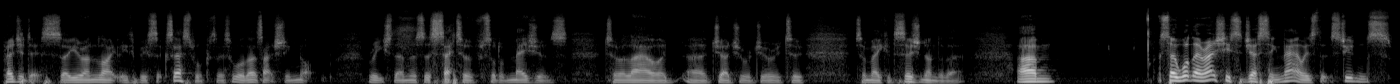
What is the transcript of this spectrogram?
prejudice. So you're unlikely to be successful because they say, well, that's actually not reached them. There's a set of sort of measures to allow a, a judge or a jury to to make a decision under that. Um, so what they're actually suggesting now is that students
